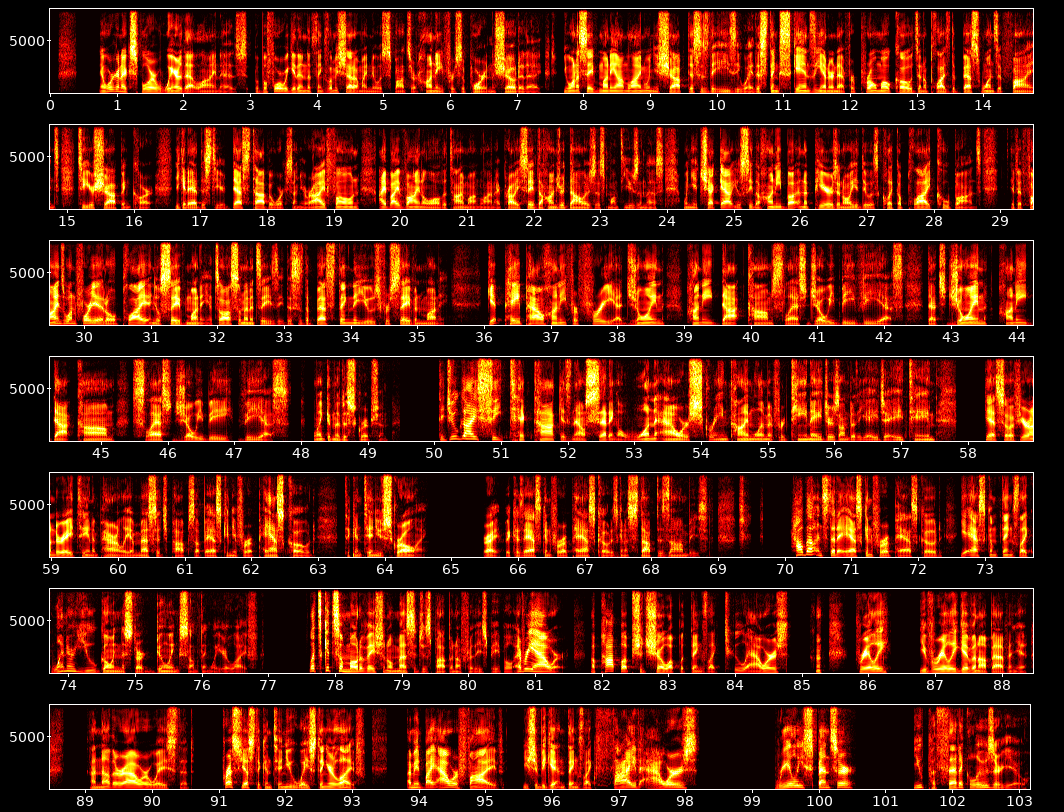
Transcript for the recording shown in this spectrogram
And we're going to explore where that line is. But before we get into things, let me shout out my newest sponsor, Honey, for supporting the show today. You want to save money online when you shop? This is the easy way. This thing scans the internet for promo codes and applies the best ones it finds to your shopping cart. You could add this to your desktop, it works on your iPhone. I buy vinyl all the time online. I probably saved $100 this month using this. When you check out, you'll see the Honey button appears, and all you do is click Apply Coupons. If it finds one for you, it'll apply it and you'll save money. It's awesome and it's easy. This is the best thing to use for saving money. Get PayPal Honey for free at joinhoney.com slash joeybvs. That's joinhoney.com slash joeybvs. Link in the description. Did you guys see TikTok is now setting a one hour screen time limit for teenagers under the age of 18? Yeah, so if you're under 18, apparently a message pops up asking you for a passcode to continue scrolling. Right, because asking for a passcode is going to stop the zombies. How about instead of asking for a passcode, you ask them things like, when are you going to start doing something with your life? Let's get some motivational messages popping up for these people. Every hour, a pop up should show up with things like two hours. really? You've really given up, haven't you? Another hour wasted. Press yes to continue wasting your life. I mean, by hour five, you should be getting things like five hours. Really, Spencer? You pathetic loser, you.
